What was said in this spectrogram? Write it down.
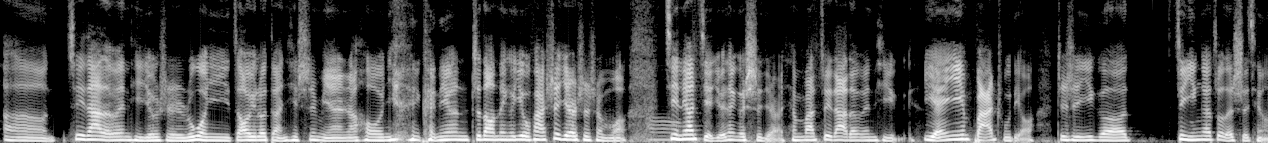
嗯，最大的问题就是，如果你遭遇了短期失眠，然后你 肯定知道那个诱发事件是什么，尽量解决那个事件，先把最大的问题原因拔除掉，这是一个最应该做的事情。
